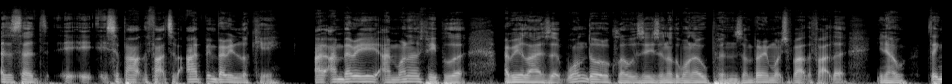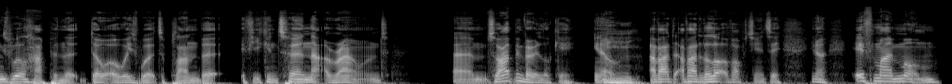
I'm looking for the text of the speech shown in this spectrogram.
as I said, it, it's about the fact of I've been very lucky. I, I'm very, I'm one of those people that I realise that one door closes, another one opens. I'm very much about the fact that you know things will happen that don't always work to plan, but if you can turn that around, um, so I've been very lucky. You know, Mhm. I've had I've had a lot of opportunity. You know, if my mum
